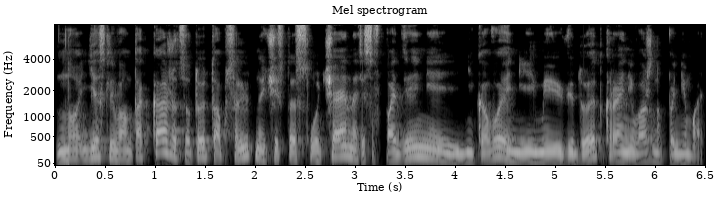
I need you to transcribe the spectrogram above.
Но если вам так кажется, то это абсолютно чистая случайность, совпадение, и никого я не имею в виду. Это крайне важно понимать.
